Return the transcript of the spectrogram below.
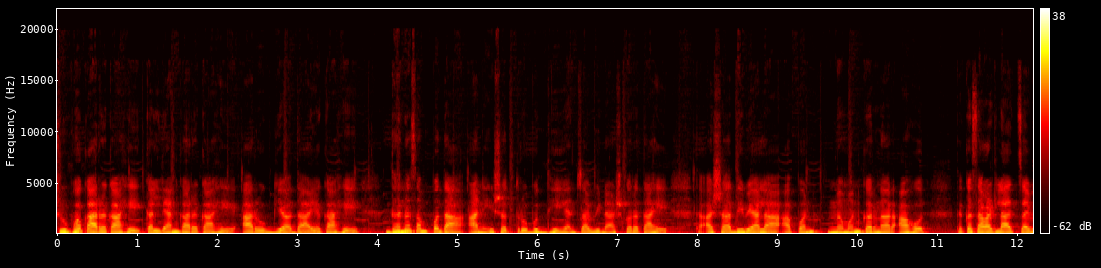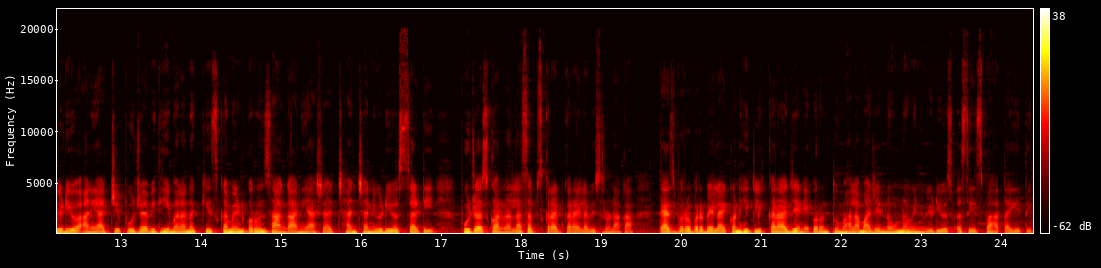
शुभकारक आहे कल्याणकारक आहे आरोग्यदायक आहे धनसंपदा आणि शत्रुबुद्धी यांचा विनाश करत आहे तर अशा दिव्याला आपण नमन करणार आहोत. तर कसा वाटला आजचा व्हिडिओ आणि आजची पूजाविधी मला नक्कीच कमेंट करून सांगा आणि अशा छान छान व्हिडिओजसाठी पूजाज कॉर्नरला सबस्क्राईब करायला विसरू नका. त्याचबरोबर बेल आयकॉनही क्लिक करा जेणेकरून तुम्हाला माझे नवनवीन व्हिडिओज असेच पाहता येतील.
